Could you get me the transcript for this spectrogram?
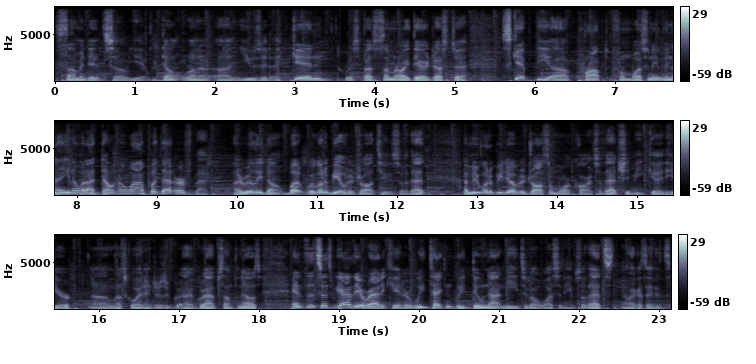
summoned it. So yeah we don't want to uh, use it again. We're special summon right there just to skip the uh, prompt from what's the name and now you know what? I don't know why I put that earth back I really don't but we're going to be able to draw two, so that I mean going to be able to draw some more cards so that should be good here. Uh, let's go ahead and just uh, grab something else. And since we have the eradicator we technically do not need to go what's the name? So that's like I said it's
